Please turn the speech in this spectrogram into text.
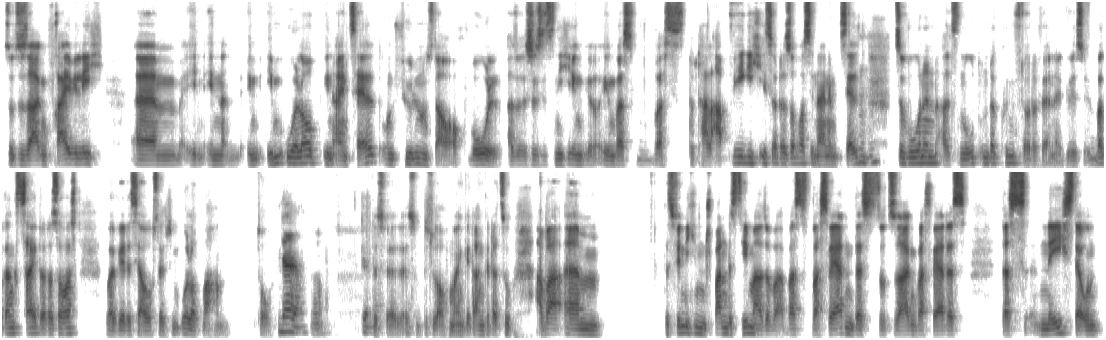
sozusagen freiwillig ähm, in, in, in, im Urlaub in ein Zelt und fühlen uns da auch wohl. Also es ist jetzt nicht irgendwas, was total abwegig ist oder sowas, in einem Zelt mhm. zu wohnen als Notunterkunft oder für eine gewisse Übergangszeit oder sowas, weil wir das ja auch selbst im Urlaub machen. So. Ja, ja. ja. Genau. Das wäre so ein bisschen auch mein Gedanke dazu. Aber ähm, das finde ich ein spannendes Thema. Also was, was werden das sozusagen, was wäre das, das nächste? Und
